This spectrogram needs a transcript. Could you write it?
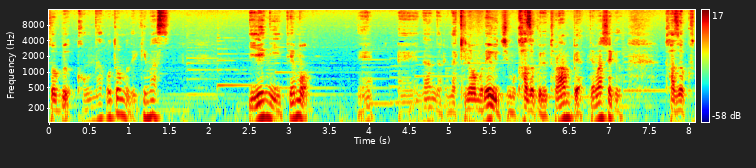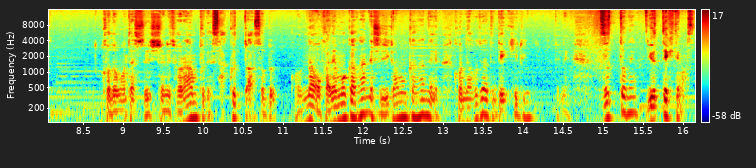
遊ぶ。こんなこともできます。家にいてもね、えーなんだろうな昨日もねうちも家族でトランプやってましたけど家族子供たちと一緒にトランプでサクッと遊ぶ。こんなお金もかかんないし時間もかかんないよ。こんなことだってできるよってねずっとね言ってきてます。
